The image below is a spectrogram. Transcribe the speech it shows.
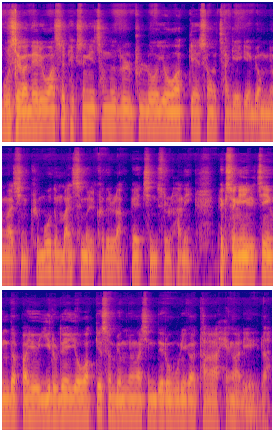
모세가 내려와서 백성의 장로들을 불러 여호와께서 자기에게 명령하신 그 모든 말씀을 그들 앞에 진술하니 백성이 일제히 응답하여 이르되 여호와께서 명령하신 대로 우리가 다 행하리이다.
